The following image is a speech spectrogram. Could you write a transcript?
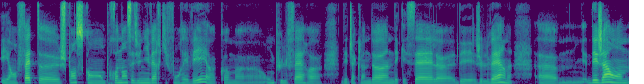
Et en fait, euh, je pense qu'en prenant ces univers qui font rêver, euh, comme euh, ont pu le faire des Jack London, des Kessel, des Jules Verne, déjà on,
